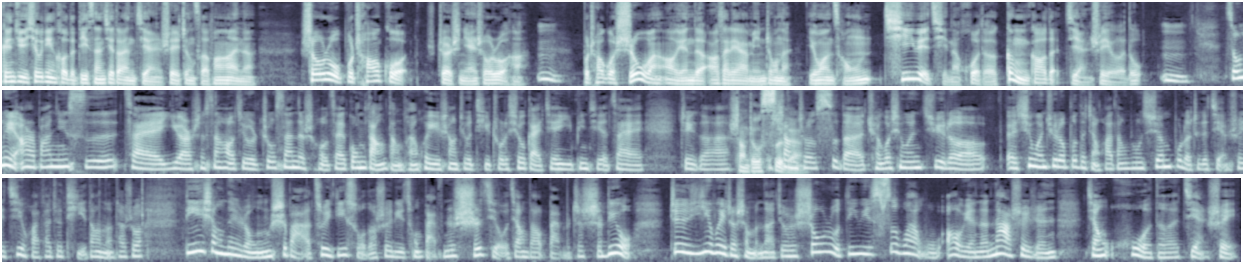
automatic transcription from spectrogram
根据修订后的第三阶段减税政策方案呢，收入不超过这是年收入哈，嗯，不超过十五万澳元的澳大利亚民众呢，有望从七月起呢获得更高的减税额度。嗯，总理阿尔巴尼斯在一月二十三号，就是周三的时候，在工党党团会议上就提出了修改建议，并且在这个上周四的上周四的全国新闻俱乐呃新闻俱乐部的讲话当中宣布了这个减税计划。他就提到呢，他说第一项内容是把最低所得税率从百分之十九降到百分之十六，这意味着什么呢？就是收入低于四万五澳元的纳税人将获得减税。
